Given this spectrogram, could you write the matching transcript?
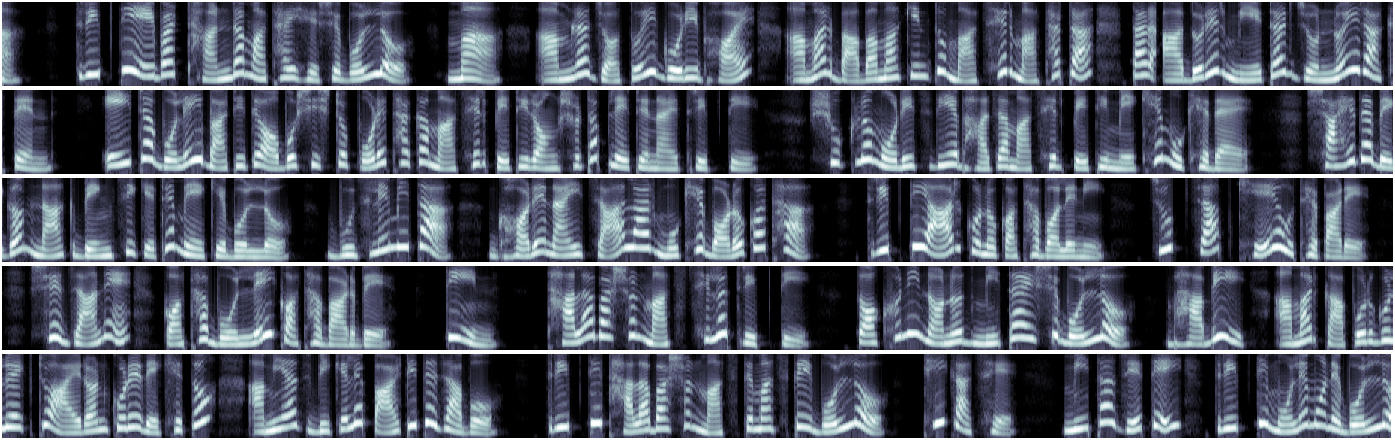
তৃপ্তি এবার ঠান্ডা মাথায় হেসে বলল, মা, আমরা যতই গরিব হয়, আমার বাবা মা কিন্তু মাছের মাথাটা তার আদরের মেয়েটার জন্যই রাখতেন। এইটা বলেই বাটিতে অবশিষ্ট পড়ে থাকা মাছের পেটির অংশটা প্লেটে নেয় তৃপ্তি। শুকনো মরিচ দিয়ে ভাজা মাছের পেটি মেখে মুখে দেয়। শাহেদা বেগম নাক বেঞ্চি কেটে মেয়েকে বলল, বুঝলে মিতা, ঘরে নাই চাল আর মুখে বড় কথা? তৃপ্তি আর কোনো কথা বলেনি, চুপচাপ খেয়ে উঠে পারে। সে জানে কথা বললেই কথা বাড়বে। তিন, থালা বাসন মাছ ছিল তৃপ্তি। তখনই ননদ মিতা এসে বলল ভাবি, আমার কাপড়গুলো একটু আয়রন করে রেখে তো, আমি আজ বিকেলে পার্টিতে যাব। তৃপ্তি থালা বাসন মাজতে মাজতেই বলল, ঠিক আছে। মিতা যেতেই তৃপ্তি মনে মনে বলল,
